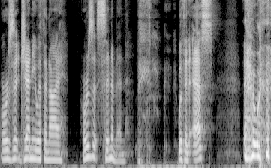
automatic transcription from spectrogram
Or is it Jenny with an I? Or is it Cinnamon? with an S? I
